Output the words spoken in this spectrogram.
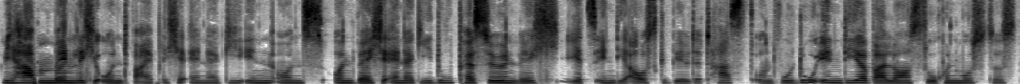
Wir haben männliche und weibliche Energie in uns. Und welche Energie du persönlich jetzt in dir ausgebildet hast und wo du in dir Balance suchen musstest,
